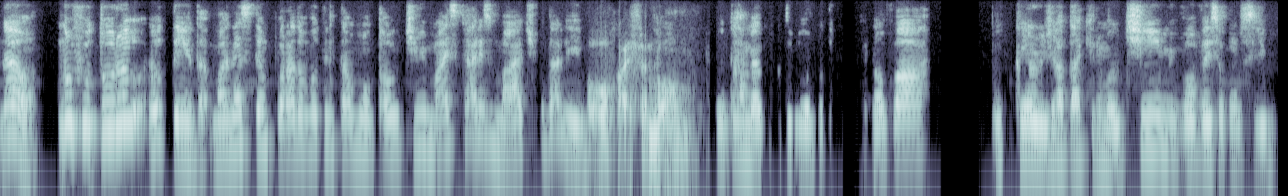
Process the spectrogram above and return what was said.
Não, no futuro eu tento, mas nessa temporada eu vou tentar montar o time mais carismático da liga. Oh, vai ser bom. O Carmelo eu vou renovar. O Curry já tá aqui no meu time. Vou ver se eu consigo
